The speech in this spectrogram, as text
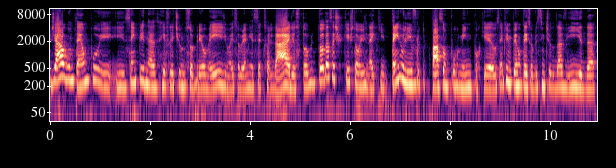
já há algum tempo, e, e sempre, né, refletindo sobre eu mesma e sobre a minha sexualidade, sobre todas essas questões, né, que tem no livro que passam por mim, porque eu sempre me perguntei sobre o sentido da vida,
